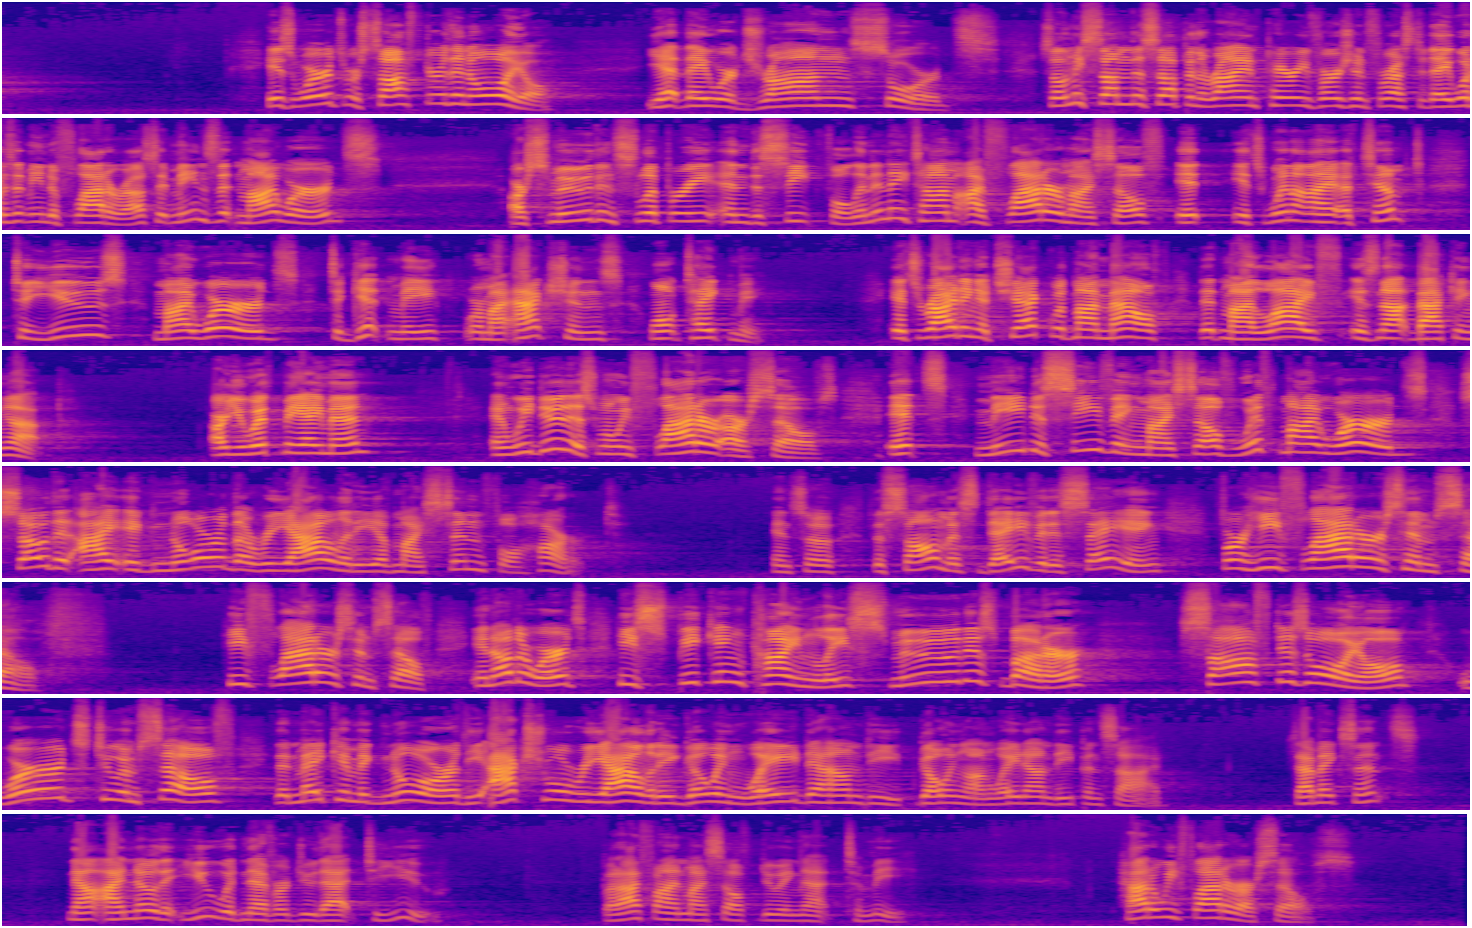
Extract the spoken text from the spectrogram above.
His words were softer than oil, yet they were drawn swords. So let me sum this up in the Ryan Perry version for us today. What does it mean to flatter us? It means that my words are smooth and slippery and deceitful. And anytime I flatter myself, it, it's when I attempt to use my words to get me where my actions won't take me. It's writing a check with my mouth that my life is not backing up. Are you with me? Amen? And we do this when we flatter ourselves. It's me deceiving myself with my words so that I ignore the reality of my sinful heart. And so the psalmist David is saying, For he flatters himself. He flatters himself. In other words, he's speaking kindly, smooth as butter, soft as oil, words to himself that make him ignore the actual reality going way down deep, going on way down deep inside. Does that make sense? Now, I know that you would never do that to you, but I find myself doing that to me. How do we flatter ourselves?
